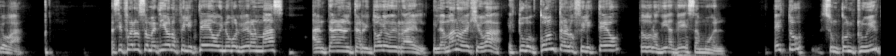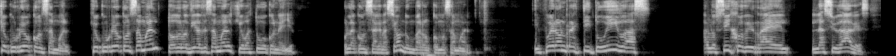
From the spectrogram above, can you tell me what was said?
Jehová. Así fueron sometidos los filisteos y no volvieron más a entrar en el territorio de Israel. Y la mano de Jehová estuvo contra los filisteos todos los días de Samuel. Esto es un concluir que ocurrió con Samuel. ¿Qué ocurrió con Samuel? Todos los días de Samuel Jehová estuvo con ellos por la consagración de un varón como Samuel. Y fueron restituidas a los hijos de Israel las ciudades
